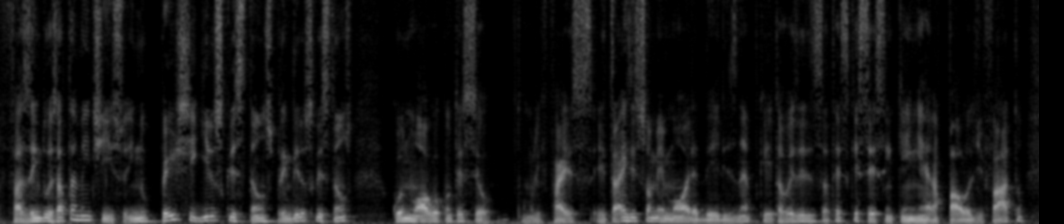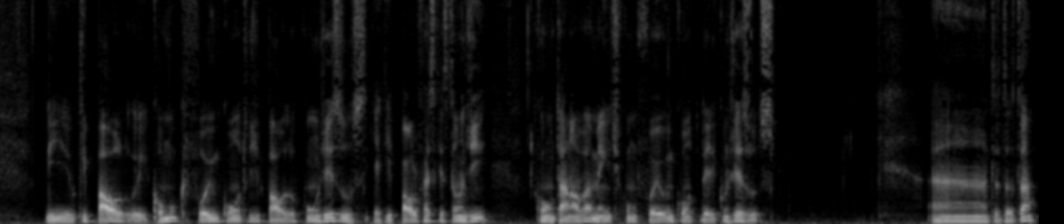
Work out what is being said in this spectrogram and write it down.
fazendo exatamente isso, indo perseguir os cristãos, prender os cristãos quando algo aconteceu. Então ele faz, ele traz isso à memória deles, né? Porque talvez eles até esquecessem quem era Paulo de fato e o que Paulo e como que foi o encontro de Paulo com Jesus. E aqui Paulo faz questão de contar novamente como foi o encontro dele com Jesus. Ah, tá, tá, tá.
